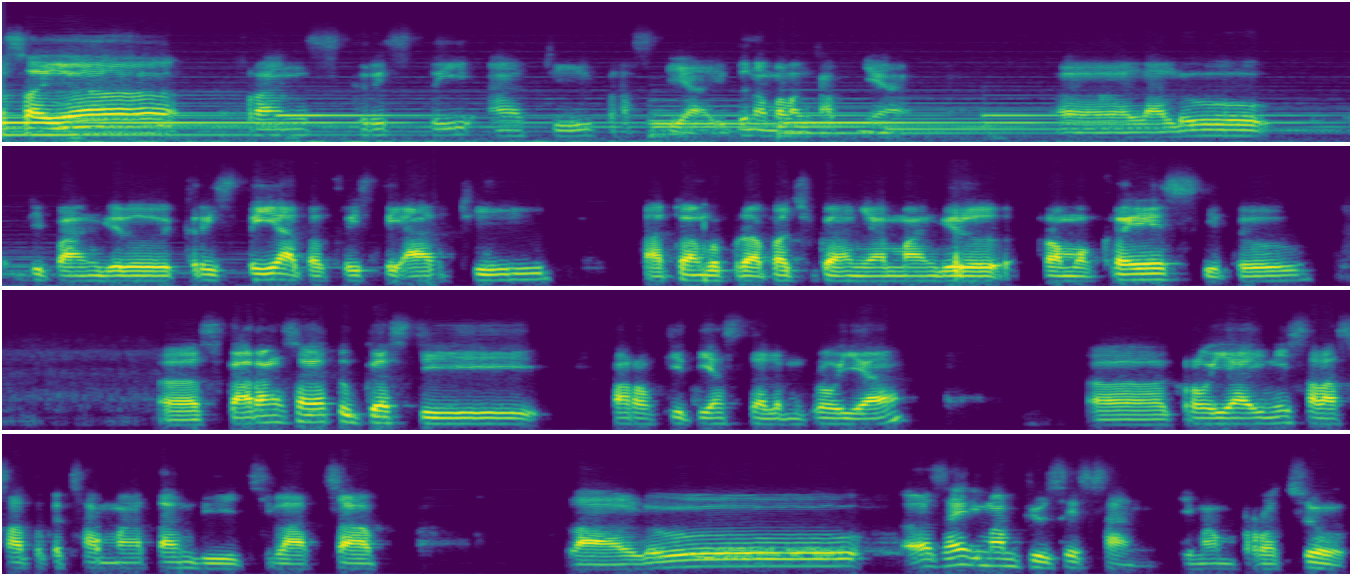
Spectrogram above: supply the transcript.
Saya Franz Kristi Adi Prastia, itu nama lengkapnya. Uh, lalu dipanggil Kristi atau Kristi Adi. Kadang beberapa juga hanya manggil Romo Kris gitu. Uh, sekarang saya tugas di Paroki Tias Dalam Kroya. Uh, Kroya ini salah satu kecamatan di Cilacap. Lalu uh, saya imam diosesan, imam projo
